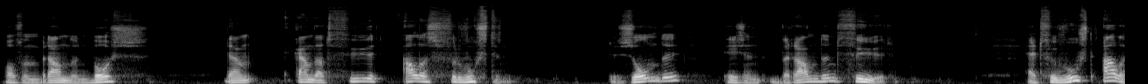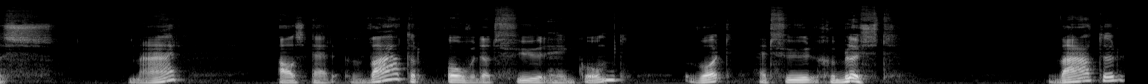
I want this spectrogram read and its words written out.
of een brandend bos, dan kan dat vuur alles verwoesten. De zonde is een brandend vuur. Het verwoest alles. Maar als er water over dat vuur heen komt, wordt het vuur geblust. Water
